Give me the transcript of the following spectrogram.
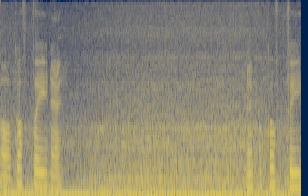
Rồi coffee nè. Đây có coffee.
